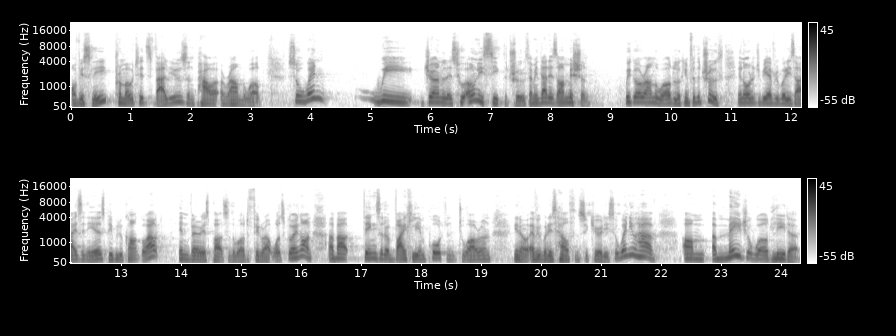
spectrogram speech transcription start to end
obviously, promote its values and power around the world. So when we journalists who only seek the truth, I mean, that is our mission. We go around the world looking for the truth in order to be everybody's eyes and ears, people who can't go out in various parts of the world to figure out what's going on about things that are vitally important to our own, you know, everybody's health and security. So when you have um, a major world leader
